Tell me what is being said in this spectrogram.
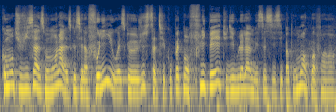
comment tu vis ça à ce moment-là? Est-ce que c'est la folie ou est-ce que juste ça te fait complètement flipper Tu dis oulala, mais ça c'est pas pour moi quoi. Enfin.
